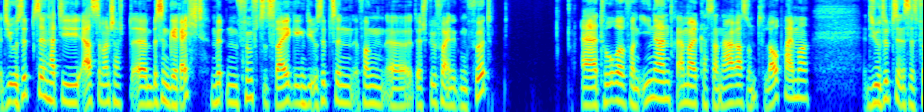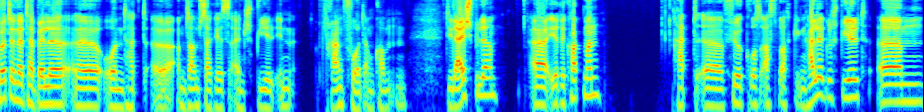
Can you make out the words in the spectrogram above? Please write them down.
Die U17 hat die erste Mannschaft äh, ein bisschen gerecht mit einem 5 zu 2 gegen die U17 von äh, der Spielvereinigung Fürth. Äh, Tore von Inan, dreimal Castanaras und Laubheimer. Die U17 ist das vierte in der Tabelle äh, und hat äh, am Samstag jetzt ein Spiel in Frankfurt am kommenden. Die Leihspieler, äh, Erik Hottmann, hat äh, für Groß Asbach gegen Halle gespielt. Ähm,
